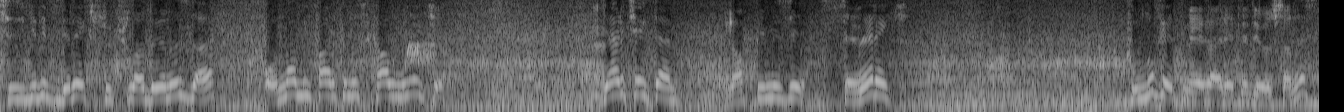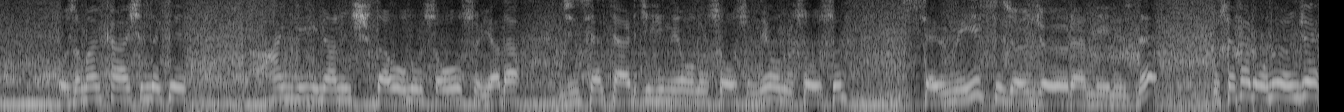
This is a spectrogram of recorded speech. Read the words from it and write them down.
Siz gidip direkt suçladığınızda ondan bir farkınız kalmıyor ki. Gerçekten Rabbimizi severek kulluk etmeye gayret ediyorsanız o zaman karşındaki hangi inanışta olursa olsun ya da cinsel tercihi ne olursa olsun ne olursa olsun sevmeyi siz önce öğrendiğinizde bu sefer onu önce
